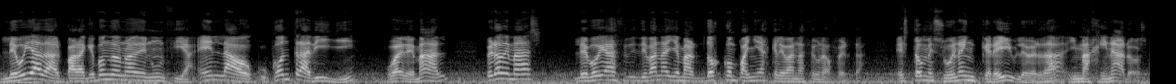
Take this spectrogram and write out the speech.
le voy a dar para que ponga una denuncia en la OCU contra Digi, huele mal, pero además le, voy a, le van a llamar dos compañías que le van a hacer una oferta. Esto me suena increíble, ¿verdad? Imaginaros.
